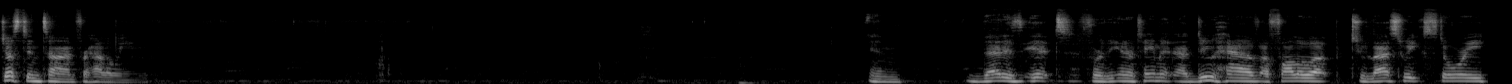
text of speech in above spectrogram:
just in time for Halloween. And that is it for the entertainment. I do have a follow up to last week's story.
